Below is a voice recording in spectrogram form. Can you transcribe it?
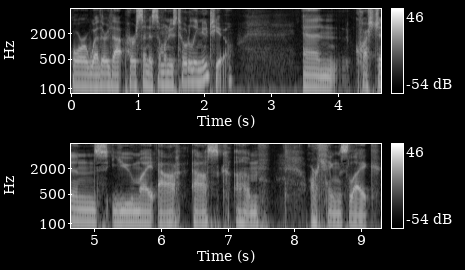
or whether that person is someone who's totally new to you and questions you might a- ask um, are things like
